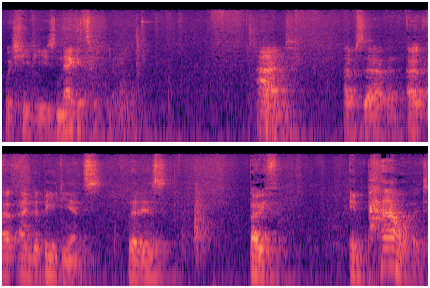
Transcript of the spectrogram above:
which he views negatively, and uh, uh, and obedience that is both empowered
